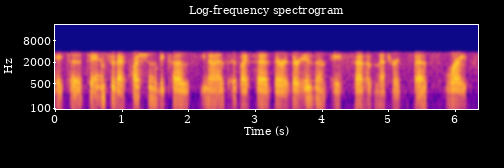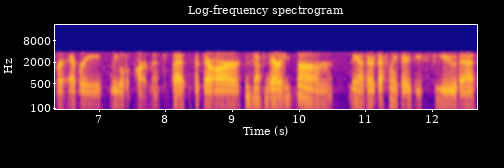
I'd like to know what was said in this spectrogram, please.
take to to answer that question because you know as as I said there there isn't a set of metrics that's right for every legal department, but but there are definitely. there are some yeah there are definitely there, these few that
